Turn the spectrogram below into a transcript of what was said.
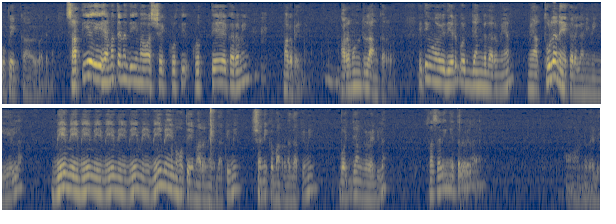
උපෙක්කාව වඩන. සතිය ඒ හැමතැනදීම අවශ්‍ය කෘත්‍යය කරමින් මඟ පෙන්න්න. අරමුන්ට ලංකරව. ඉතින් ඔය විදියට බොජ්ජංග ධර්මයන් මෙ තුලනය කර ගනිමින් ගිල්ල මේ මේ මේ මේ මේ මේ මේ මේ මේ මේ මොහොතේ මරණය දකිමින් ෂණික මරණ දකිමින් බොජ්ජංග වැඩිල සසරින් එතර වෙලා යන ඕන්න වැඩි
